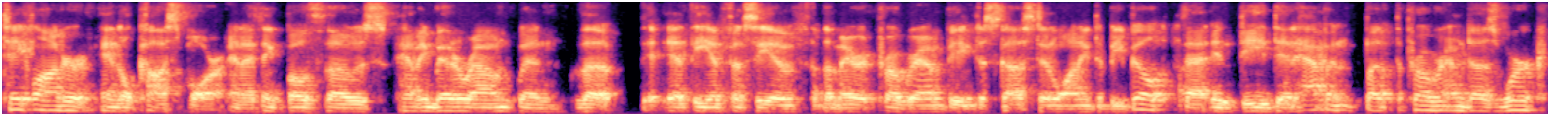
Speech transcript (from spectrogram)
take longer and it'll cost more. And I think both those, having been around when the at the infancy of the merit program being discussed and wanting to be built, that indeed did happen. But the program does work.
